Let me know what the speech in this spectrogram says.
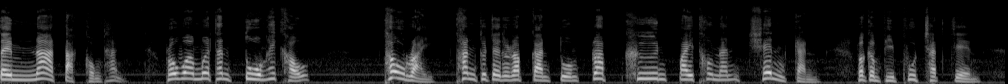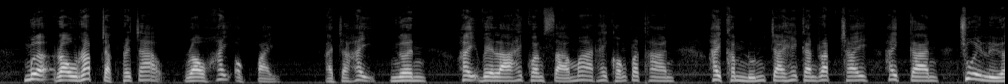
เต็มหน้าตักของท่าน เพราะว่าเมื่อท่านตวงให้เขาเท่าไหร่ ท่านก็จะได้รับการตวงกลับคืนไปเท่านั้นเช่นกัน พระคัมภีร์พูดชัดเจน เมื่อเรารับจากพระเจ้าเราให้ออกไป อาจจะให้เงินให้เวลาให้ความสามารถให้ของประทาน ให้คำหนุนใจให้การรับใช้ ให้การช่วยเหลือ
